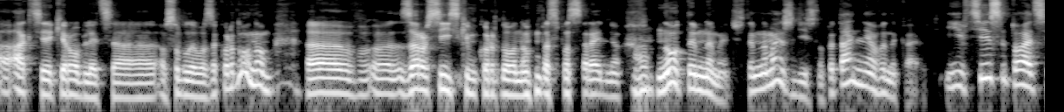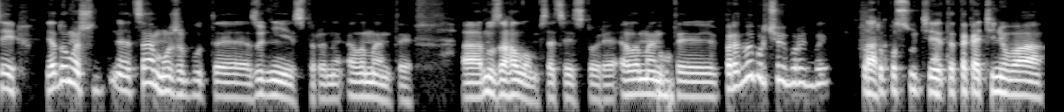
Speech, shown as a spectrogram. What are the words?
акції, які робляться особливо за кордоном, е, в, е, за російським кордоном безпосередньо. Ага. Ну тим не менш, тим не менш, дійсно питання виникають, і в цій ситуації я думаю, що е, це може бути з однієї сторони елементи. е, Ну, загалом, вся ця історія, елементи передвиборчої боротьби. Тобто, Так. по суті, це така тіньова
